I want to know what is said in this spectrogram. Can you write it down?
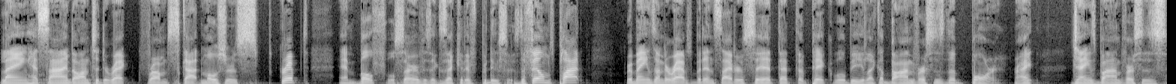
Lang has signed on to direct from Scott Mosher's script, and both will serve as executive producers. The film's plot remains under wraps, but insiders said that the pick will be like a Bond versus the Bourne, right? James Bond versus.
